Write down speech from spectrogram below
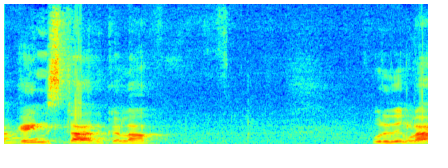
அகைன்ஸ்டாக இருக்கலாம். புரியுதுங்களா?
